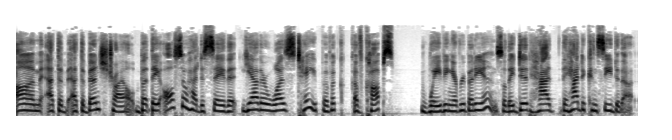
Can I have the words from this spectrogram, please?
Um, at the at the bench trial, but they also had to say that yeah, there was tape of a, of cops waving everybody in, so they did had they had to concede to that.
